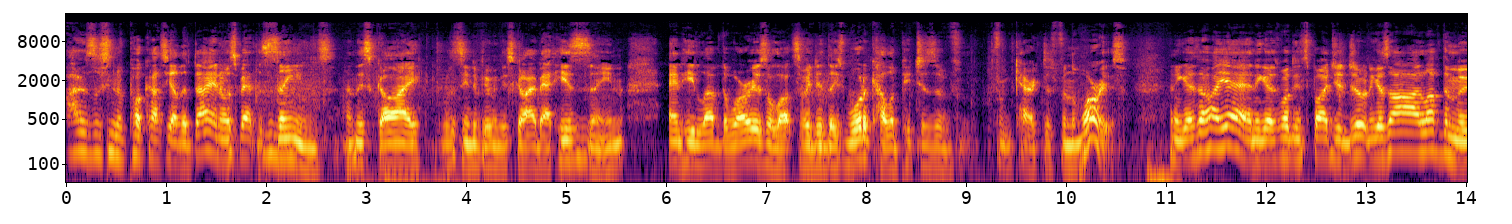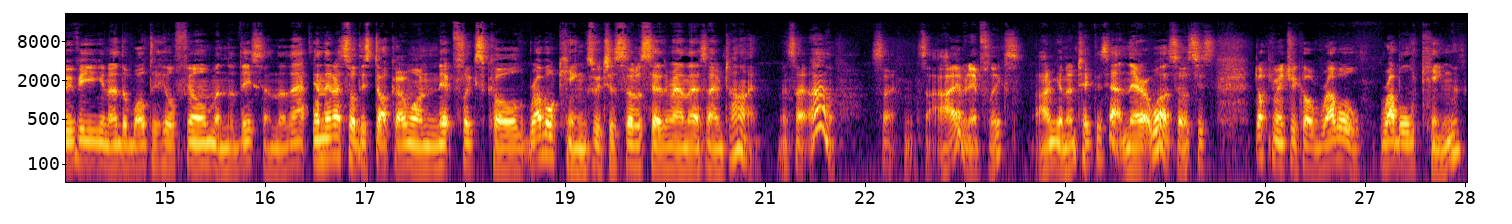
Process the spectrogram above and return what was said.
I was listening to a podcast the other day, and it was about the zines. And this guy was interviewing this guy about his zine, and he loved the Warriors a lot, so he did these watercolor pictures of from characters from the Warriors. And he goes, "Oh yeah," and he goes, "What inspired you to do it?" And he goes, "Oh, I love the movie, you know, the Walter Hill film, and the this and the that." And then I saw this doco on Netflix called Rubble Kings, which is sort of set around that same time. It's like, oh. So, so I have Netflix. I'm going to check this out, and there it was. So it's this documentary called Rubble Rubble Kings,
